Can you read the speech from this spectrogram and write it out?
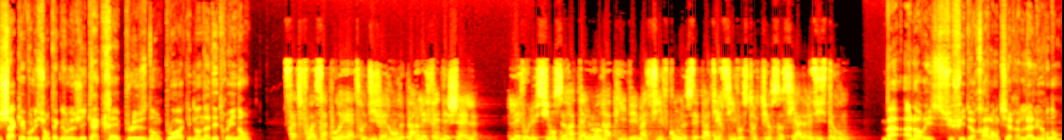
chaque évolution technologique a créé plus d'emplois qu'il n'en a détruit, non? Cette fois, ça pourrait être différent de par l'effet d'échelle. L'évolution sera tellement rapide et massive qu'on ne sait pas dire si vos structures sociales résisteront. Bah alors il suffit de ralentir l'allure, non?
